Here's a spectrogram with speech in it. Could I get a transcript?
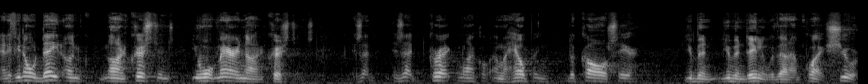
And if you don't date non Christians, you won't marry non Christians. Is that, is that correct, Michael? Am I helping the cause here? You've been, you've been dealing with that, I'm quite sure.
